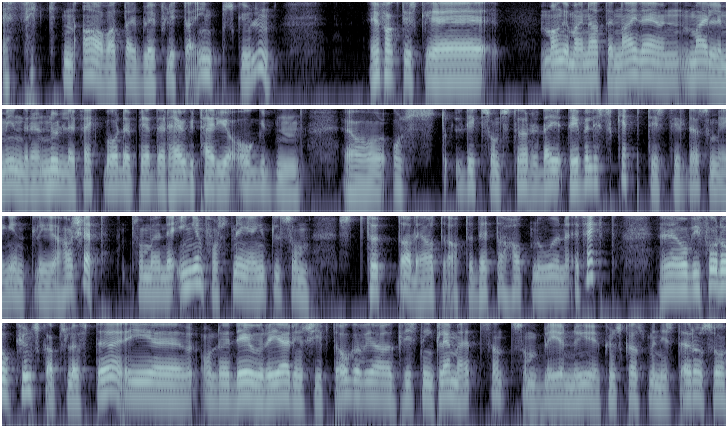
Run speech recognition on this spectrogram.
effekten av at de ble flytta inn på skolen, er faktisk eh, Mange mener at nei, det er en mer eller mindre null effekt. Både Peder Haug, Terje Ogden og, og litt sånn større, de, de, er veldig skeptiske til det som egentlig har skjedd. Som, det er ingen forskning egentlig som støtter det, at, at dette har hatt noen effekt. Eh, og Vi får da Kunnskapsløftet, i, eh, og det, er jo regjeringsskifte òg. Og vi har Kristin Clemet som blir ny kunnskapsminister. Og så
